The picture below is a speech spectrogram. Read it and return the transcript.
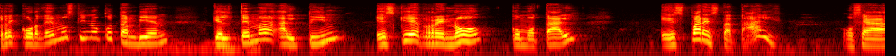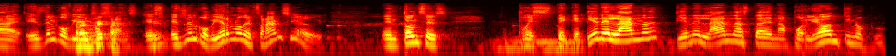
recordemos, Tinoco, también que el tema Alpine es que Renault, como tal, es para estatal. O sea, es del gobierno Francesa, es, es, del gobierno de Francia, güey. Entonces, pues de que tiene lana, tiene lana hasta de Napoleón, Tinoco.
